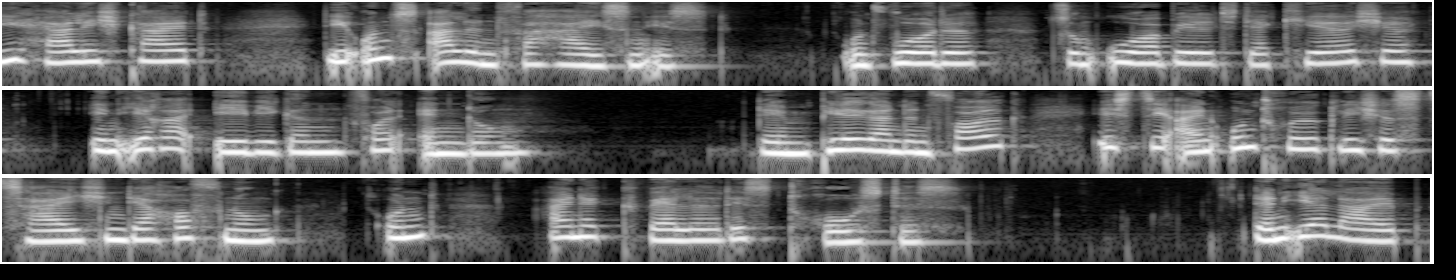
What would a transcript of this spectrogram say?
die Herrlichkeit, die uns allen verheißen ist, und wurde zum Urbild der Kirche in ihrer ewigen Vollendung. Dem pilgernden Volk ist sie ein untrügliches Zeichen der Hoffnung und eine Quelle des Trostes. Denn ihr Leib,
